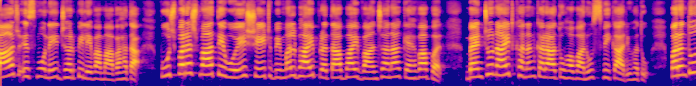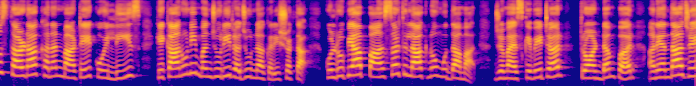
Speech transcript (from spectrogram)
પાંચ ઇસમોને ઝડપી લેવામાં આવ્યા હતા. પૂછપરછમાં તેઓએ શેઠ બિમલભાઈ પ્રતાપભાઈ વાંઝાના કહેવા પર બેન્ટોનાઇટ ખનન કરાતું હોવાનું સ્વીકાર્યું હતું. પરંતુ સ્થળના ખનન માટે કોઈ લીઝ કે કાનૂની મંજૂરી રજૂ ન કરી શકતા. કુલ રૂપિયા પાંસઠ લાખનો મુદ્દામાલ, જેમાં એસ્કેવેટર, ત્રણ ડમ્પર અને અંદાજે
